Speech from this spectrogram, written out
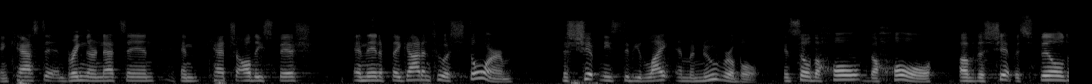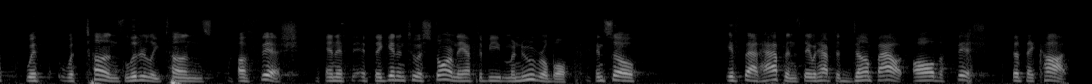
and cast it and bring their nets in and catch all these fish. And then if they got into a storm, the ship needs to be light and maneuverable. And so the whole, the whole of the ship is filled with, with tons, literally tons of fish. And if, if they get into a storm, they have to be maneuverable. And so if that happens, they would have to dump out all the fish that they caught.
